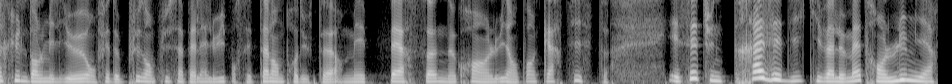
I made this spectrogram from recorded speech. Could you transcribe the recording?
circule dans le milieu, on fait de plus en plus appel à lui pour ses talents de producteur, mais personne ne croit en lui en tant qu'artiste. Et c'est une tragédie qui va le mettre en lumière.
